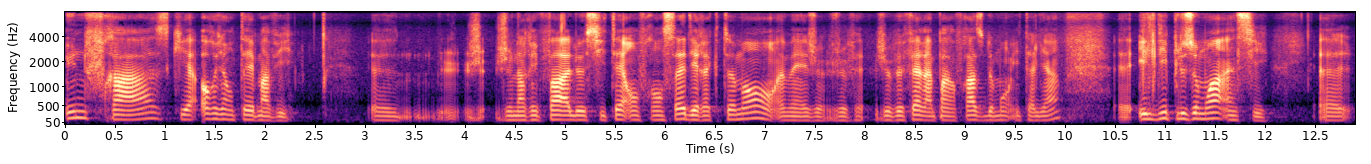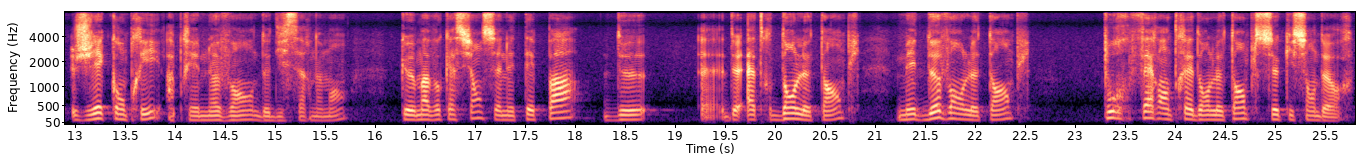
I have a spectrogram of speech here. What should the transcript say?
une phrase qui a orienté ma vie. Euh, je, n'arrive pas à le citer en français directement, mais je, vais, faire un paraphrase de mon italien. Euh, il dit plus ou moins ainsi euh, J'ai compris, après neuf ans de discernement, que ma vocation, ce n'était pas de, de être dans le temple, mais devant le temple pour faire entrer dans le temple ceux qui sont dehors.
